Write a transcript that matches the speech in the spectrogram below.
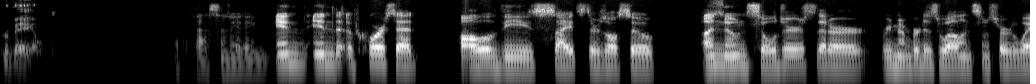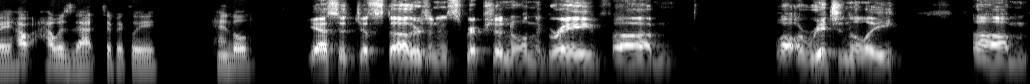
prevailed. That's fascinating. And and of course at all of these sites there's also unknown soldiers that are remembered as well in some sort of way. How how is that typically handled? Yes, it just uh, there's an inscription on the grave. Um, well, originally, um,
